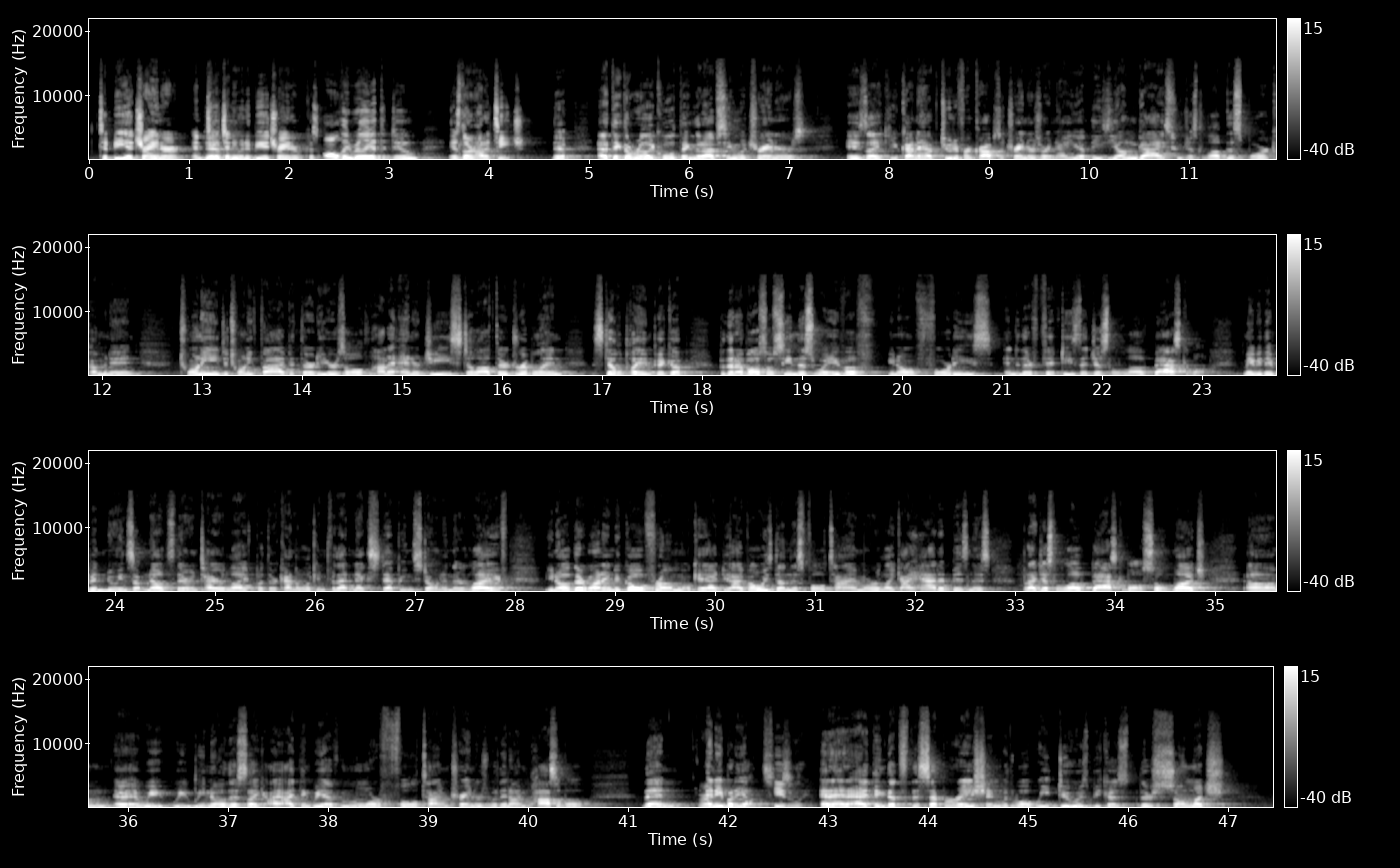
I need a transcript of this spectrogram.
to be a trainer and teach Yeah. anyone to be a trainer because all they really have to do is learn how to teach. Yeah, I think the really cool thing that I've seen with trainers is like you kind of have two different crops of trainers right now. You have these young guys who just love the sport coming in, 20 to 25 to 30 years old, a lot of energy, still out there dribbling, still playing pickup. But then I've also seen this wave of, you know, 40s into their 50s that just love basketball. Maybe they've been doing something else their entire life, but they're kind of looking for that next stepping stone in their life. You know, they're wanting to go from, okay, I, I've always done this full time, or like I had a business, but I just love basketball so much. Um, and we, we, we know this. Like, I, I think we have more full time trainers within I'm Possible than Right. anybody else. Easily. And, and I think that's the separation with what we do is because there's so much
